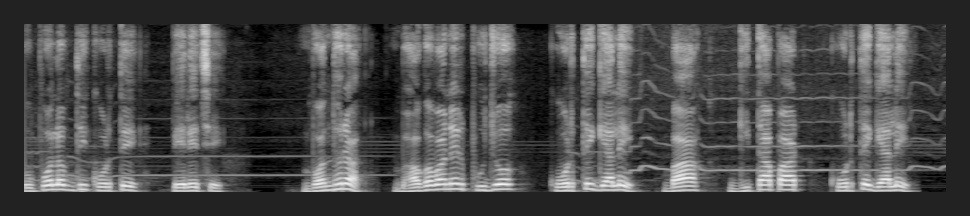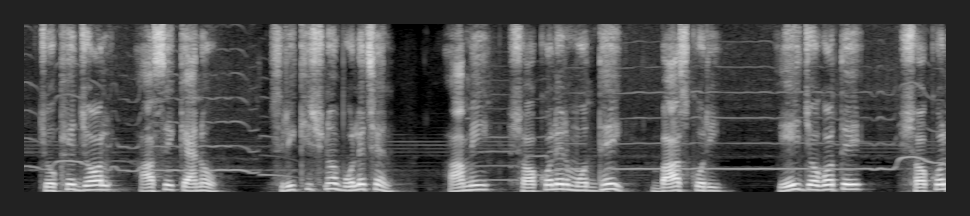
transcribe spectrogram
উপলব্ধি করতে পেরেছে। বন্ধুরা, ভগবানের পুজো করতে গেলে বা গীতা পাঠ করতে গেলে চোখে জল আসে কেন? শ্রীকৃষ্ণ বলেছেন, আমি সকলের মধ্যেই বাস করি। এই জগতে সকল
